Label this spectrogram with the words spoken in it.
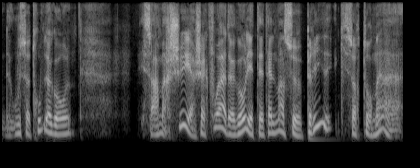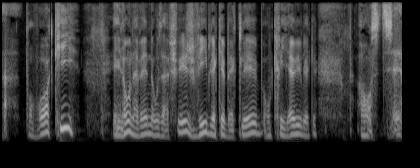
de où se trouve De Gaulle. Et ça a marché. À chaque fois, De Gaulle était tellement surpris qu'il se retournait pour voir qui. Et là, on avait nos affiches Vive le Québec libre. On criait Vive le Québec. On se disait,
